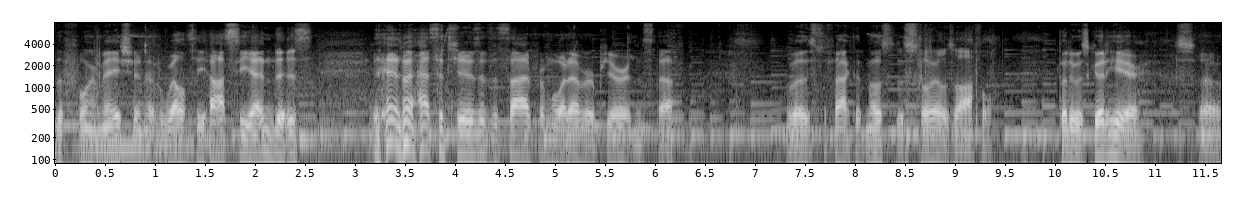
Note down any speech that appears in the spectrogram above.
the formation of wealthy haciendas in Massachusetts, aside from whatever Puritan stuff, was the fact that most of the soil is awful. But it was good here, so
